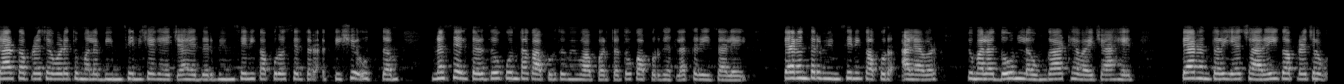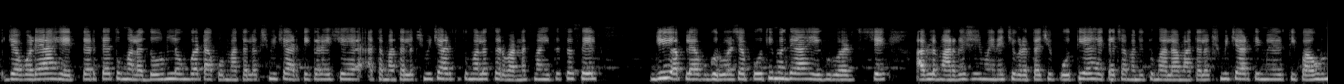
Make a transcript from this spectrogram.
चार कापडाच्या वड्या तुम्हाला भीमसेनीच्या घ्यायच्या आहेत. जर भीमसेनी कापूर असेल तर अतिशय उत्तम. नसेल तर जो कोणता कापूर तुम्ही वापरता तो कापूर घेतला तरी चालेल. त्यानंतर भीमसेनी कापूर आल्यावर तुम्हाला दोन लवंगा ठेवायच्या आहेत. त्यानंतर या चारही कापडाच्या ज्या वड्या आहेत तर त्या तुम्हाला दोन लवंगा टाकून माता लक्ष्मीची आरती करायची आहे. आता माता लक्ष्मीची आरती तुम्हाला सर्वांनाच माहितच असेल. जी आपल्या गुरुवारच्या पोथीमध्ये आहे. गुरुवारचे आपल्या मार्गशीर्ष महिन्याची व्रताची पोथी आहे. त्याच्यामध्ये तुम्हाला माता लक्ष्मीची आरती मिळेल. ती पाहून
